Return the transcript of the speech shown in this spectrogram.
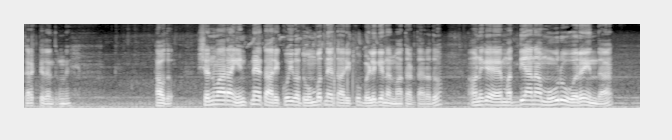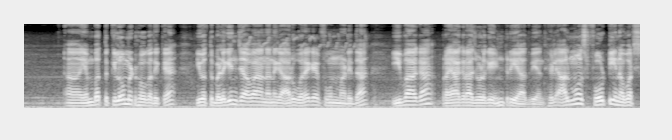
ಕರೆಕ್ಟ್ ಇದೆ ಅಂತ ಹೌದು. ಶನಿವಾರ ಎಂಟನೇ ತಾರೀಕು, ಇವತ್ತು ಒಂಬತ್ತನೇ ತಾರೀಕು ಬೆಳಿಗ್ಗೆ ನಾನು ಮಾತಾಡ್ತಾ ಇರೋದು. ಅವನಿಗೆ ಮಧ್ಯಾಹ್ನ ಮೂರುವರೆಯಿಂದ ಎಂಬತ್ತು ಕಿಲೋಮೀಟ್ರ್ ಹೋಗೋದಕ್ಕೆ ಇವತ್ತು ಬೆಳಗಿನ ಜಾವ ನನಗೆ ಆರೂವರೆಗೆ ಫೋನ್ ಮಾಡಿದ್ದ. ಇವಾಗ ಪ್ರಯಾಗರಾಜ್ ಒಳಗೆ ಎಂಟ್ರಿ ಆದ್ವಿ ಅಂತ ಹೇಳಿ ಆಲ್ಮೋಸ್ಟ್ ಫೋರ್ಟೀನ್ ಅವರ್ಸ್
